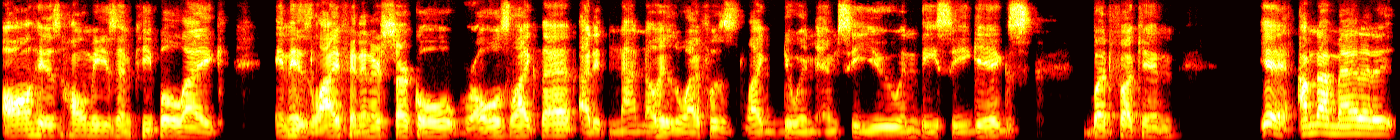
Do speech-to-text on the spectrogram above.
all his homies and people like in his life and inner circle roles like that. I did not know his wife was like doing MCU and DC gigs. But fucking yeah, I'm not mad at it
